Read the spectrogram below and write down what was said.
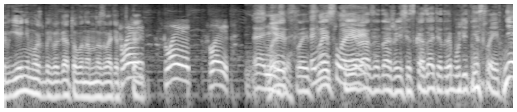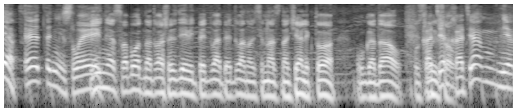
Евгений, может быть, вы готовы нам назвать этот Слейт, слейт, слейт. Э, Слейд, слейд, это слейд. Три слейд. раза даже, если сказать, это будет не слейд. Нет! Это не слейд. Линия свободна 269-5252017 в начале. Кто угадал, Хотя, услышал. хотя мне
